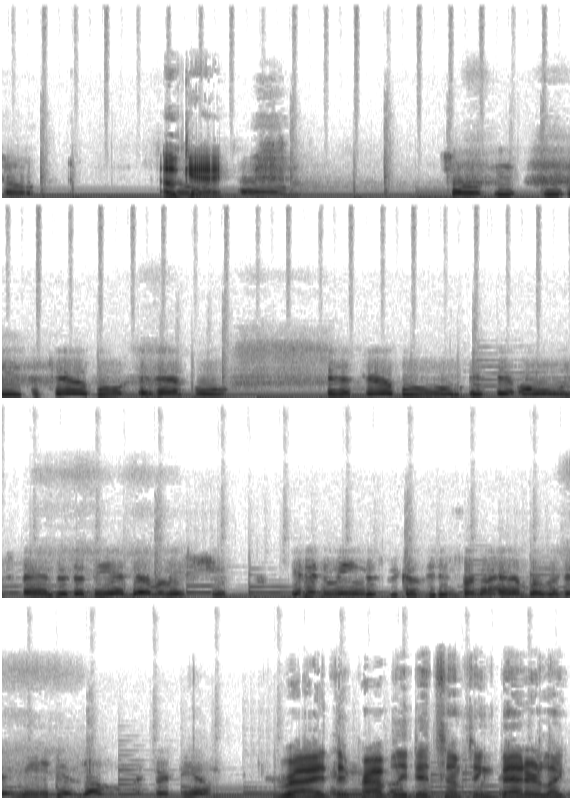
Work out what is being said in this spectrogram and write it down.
so Okay. So, um, so it, it, it's a terrible example. It's a terrible. It's their own standard that they had that relationship. It didn't mean just because he didn't bring a hamburger. It didn't mean he didn't love him at 3 p.m. Right. They probably did something better, like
